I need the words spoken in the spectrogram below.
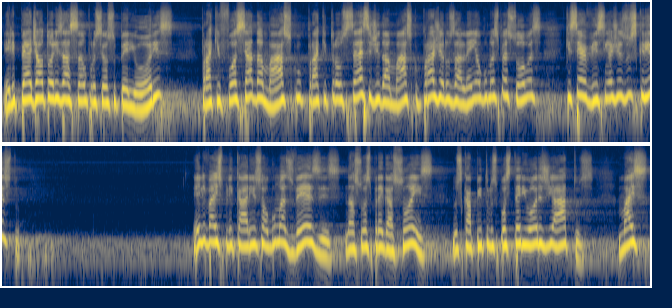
Ele pede autorização para os seus superiores para que fosse a Damasco, para que trouxesse de Damasco para Jerusalém algumas pessoas que servissem a Jesus Cristo. Ele vai explicar isso algumas vezes nas suas pregações, nos capítulos posteriores de Atos, mas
